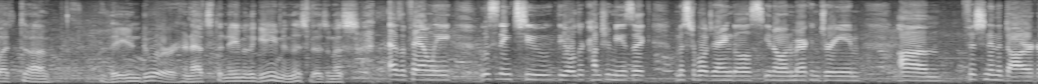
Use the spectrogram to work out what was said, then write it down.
But uh, they endure, and that's the name of the game in this business. As a family, listening to the older country music, Mr. Bojangles, you know, An American Dream, um, Fishing in the Dark,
